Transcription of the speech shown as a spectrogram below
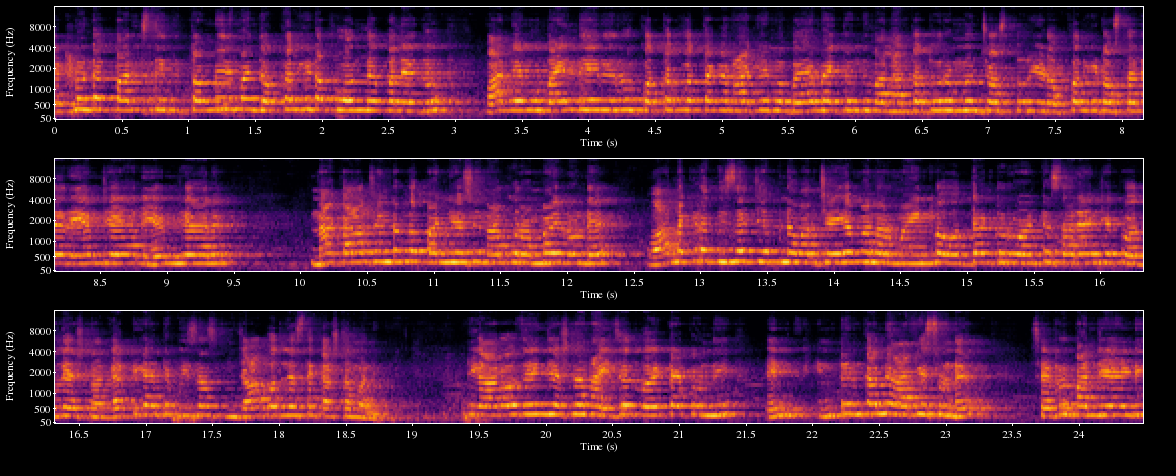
ఎట్లుంటుంది పరిస్థితి? తొమ్మిది మంది ఒక్కరికి కూడా ఫోన్ లేపలేదు. వాళ్ళేమో బయలుదేరారు కొత్త కొత్తగా నాకేమో భయం అవుతుంది వాళ్ళు అంత దూరం నుంచి వస్తారు ఇక్కడ ఒక్కరికి కూడా వస్తలేరు. ఏం చేయాలి? ఏం చేయాలి? నా కాల్ సెంటర్లో పనిచేసి నలుగురు అమ్మాయిలు ఉండే వాళ్ళకి కూడా బిజినెస్ చెప్పిన వాళ్ళు చేయమన్నారు. మా ఇంట్లో వద్దంటారు అంటే సరే అని చెప్పి వదిలేసిన. గట్టిగా అంటే బిజినెస్ జాబ్ వదిలేస్తే కష్టం అని ఇక ఆ రోజు ఏం చేసినా నా ఇజ్జత్ పోయేటట్టు ఉంది కానీ ఆఫీస్ ఉండే. సెటర్ పని చేయండి.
